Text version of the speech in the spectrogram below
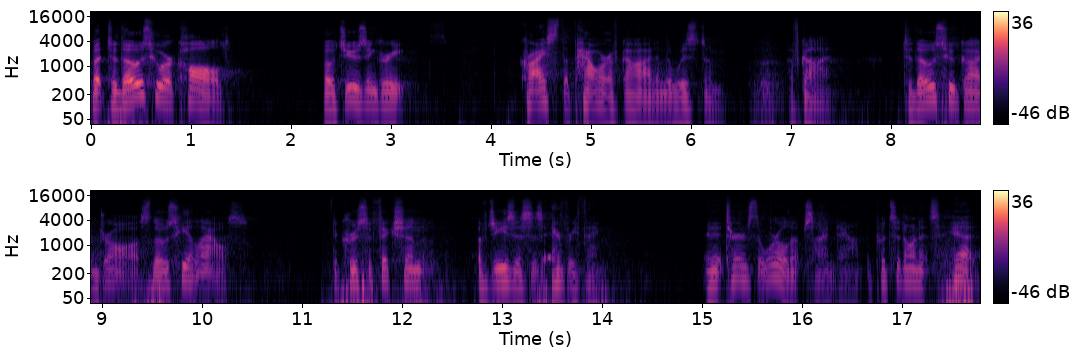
But to those who are called, both Jews and Greeks, Christ, the power of God and the wisdom of God. To those who God draws, those he allows. The crucifixion of Jesus is everything. And it turns the world upside down, it puts it on its head.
